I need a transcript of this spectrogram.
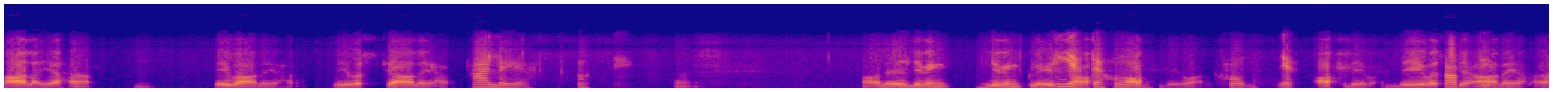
आलयः देवालयः देवस्य आलयः आलयः लिविङ्ग् लिविङ्ग् प्लेस् आफ् देव आफ् देव देवस्य आलयः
